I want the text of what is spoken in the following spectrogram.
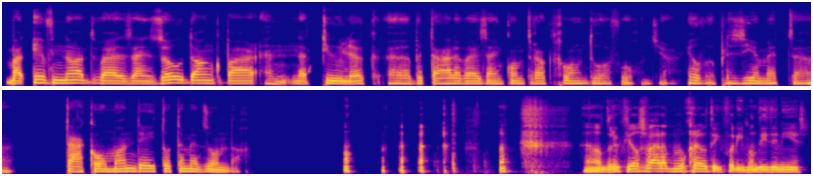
Maar if not, wij zijn zo dankbaar. En natuurlijk eh, betalen wij zijn contract gewoon door volgend jaar. Heel veel plezier met eh, Taco Monday tot en met zondag. dan drukt hij al zwaar aan de begroting voor iemand die er niet is.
